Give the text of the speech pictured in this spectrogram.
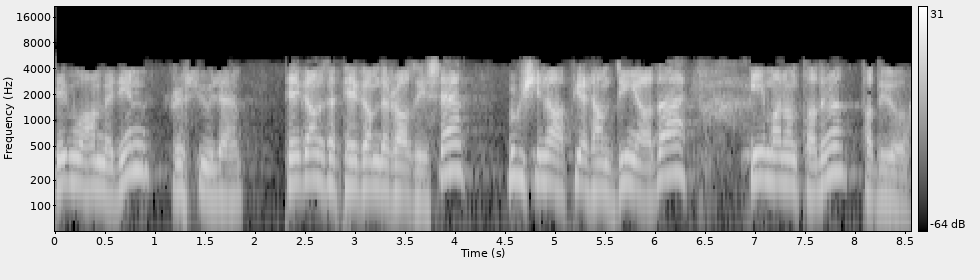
Nebi Muhammed'in Resul'e Peygamber'e peygamber razı ise bu kişi ne yapıyor? Elham dünyada imanın tadını tadıyor.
